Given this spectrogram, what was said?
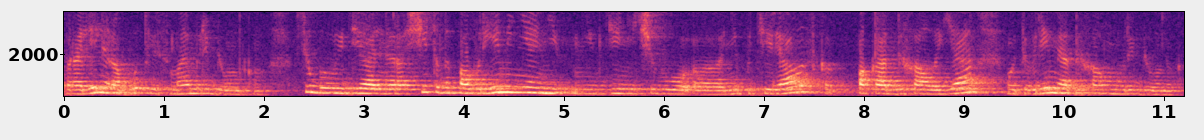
параллельно работали с моим ребенком. Все было идеально рассчитано по времени, нигде ничего э, не потерялось. Как, пока отдыхала я, в это время отдыхал мой ребенок.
